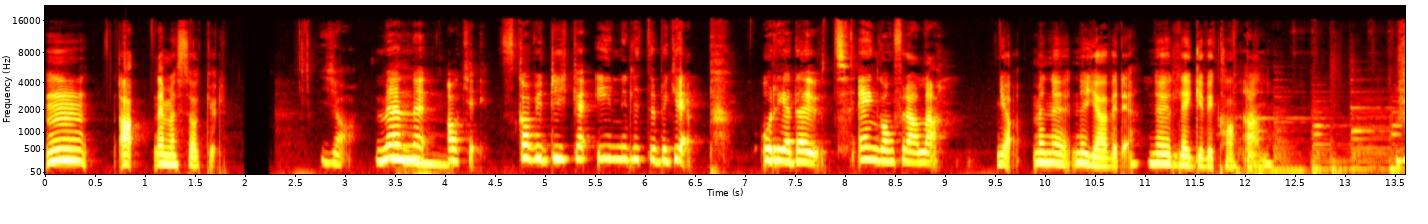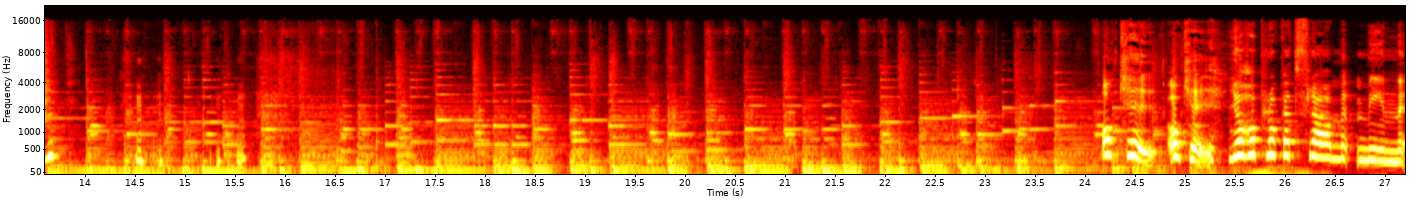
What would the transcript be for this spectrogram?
Mm, ja, nej men så kul. Ja, men mm. okej. Okay. Ska vi dyka in i lite begrepp och reda ut en gång för alla? Ja, men nu, nu gör vi det. Nu lägger vi kartan. Ja. Okej, okej. Jag har plockat fram min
